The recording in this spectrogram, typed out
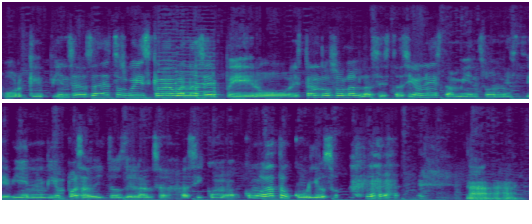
Porque piensas, ah, estos güeyes qué me van a hacer, pero estando solas las estaciones también son este bien, bien pasaditos de lanza, así como, como dato curioso. Ah, ajá.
